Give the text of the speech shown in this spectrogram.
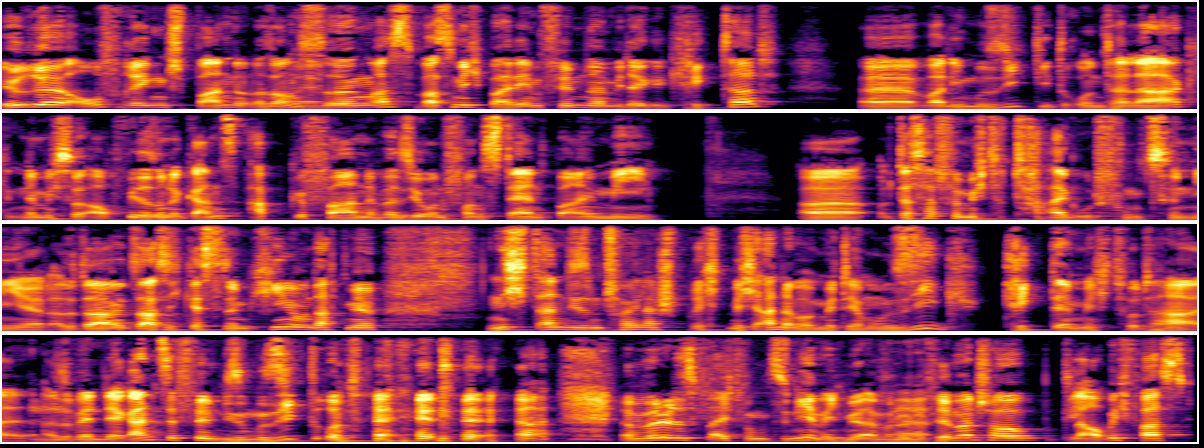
irre, aufregend, spannend oder sonst Nein. irgendwas. Was mich bei dem Film dann wieder gekriegt hat, äh, war die Musik, die drunter lag, nämlich so auch wieder so eine ganz abgefahrene Version von Stand By Me. Äh, und das hat für mich total gut funktioniert. Also da saß ich gestern im Kino und dachte mir, nichts an diesem Trailer spricht mich an, aber mit der Musik kriegt der mich total. Mhm. Also wenn der ganze Film diese Musik drunter hätte, ja, dann würde das vielleicht funktionieren. Wenn ich mir einfach nur den Film anschaue, glaube ich fast,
